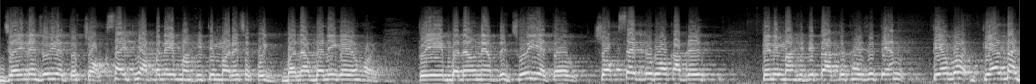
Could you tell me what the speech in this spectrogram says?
જઈને જોઈએ, તો ચોકસાઈથી આપણને એ માહિતી મળે છે, કોઈ બનાવ બની ગયો હોય, તો એ બનાવને આપણે જોઈએ, તો ચોકસાઈપૂર્વક આપણે તેની માહિતી પ્રાપ્ત થાય છે. તેમ ત્યારબાદ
